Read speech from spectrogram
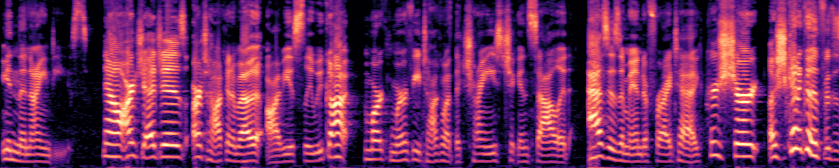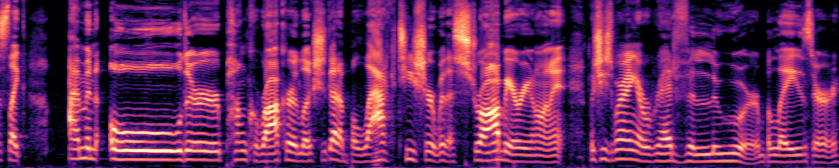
in the 90s. Now, our judges are talking about it, obviously. We got Marc Murphy talking about the Chinese chicken salad, as is Amanda Freitag. Her shirt, oh, she's kind of going for this like I'm an older punk rocker look. She's got a black t shirt with a strawberry on it, but she's wearing a red velour blazer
